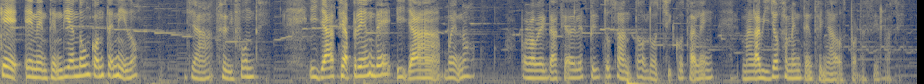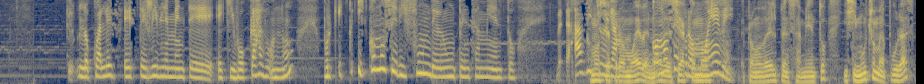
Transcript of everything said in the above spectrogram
que en entendiendo un contenido ya se difunde y ya se aprende y ya, bueno, por obra y gracia del Espíritu Santo, los chicos salen maravillosamente enseñados, por decirlo así. Lo cual es, es terriblemente equivocado, ¿no? Porque, ¿Y cómo se difunde un pensamiento? Has dicho, ¿Cómo se promueve, no? ¿Cómo se promueve? promover el pensamiento. Y si mucho me apuras,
